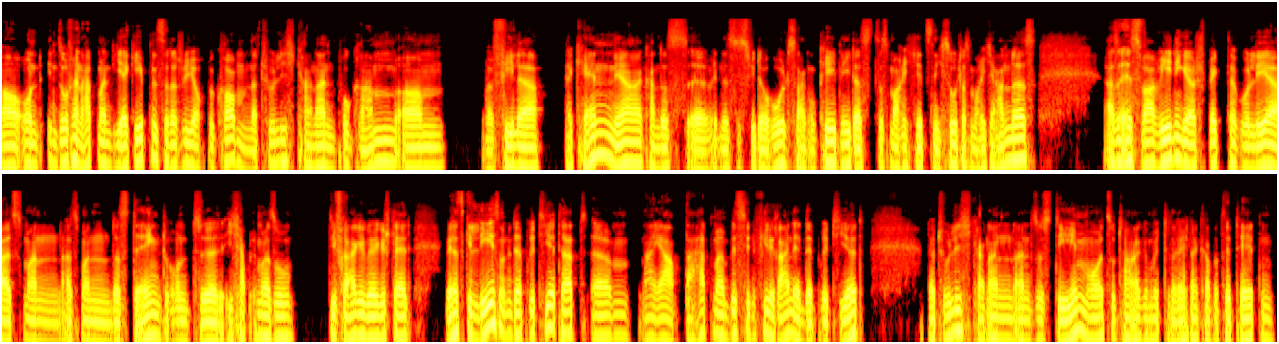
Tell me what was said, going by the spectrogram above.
Äh, und insofern hat man die Ergebnisse natürlich auch bekommen. Natürlich kann ein Programm ähm, Fehler erkennen, ja, kann das, äh, wenn es es wiederholt, sagen, okay, nee, das, das mache ich jetzt nicht so, das mache ich anders. Also es war weniger spektakulär, als man, als man das denkt. Und äh, ich habe immer so die Frage gestellt, wer das gelesen und interpretiert hat, ähm, naja, da hat man ein bisschen viel reininterpretiert. Natürlich kann ein, ein System heutzutage mit den Rechnerkapazitäten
